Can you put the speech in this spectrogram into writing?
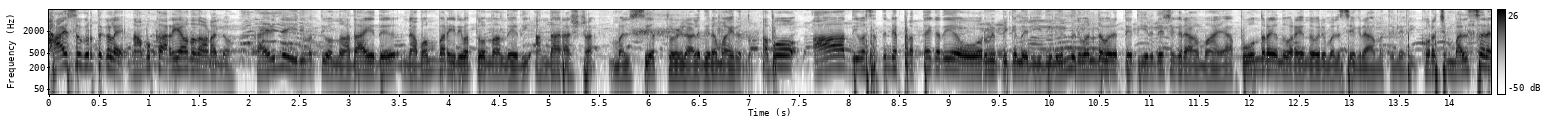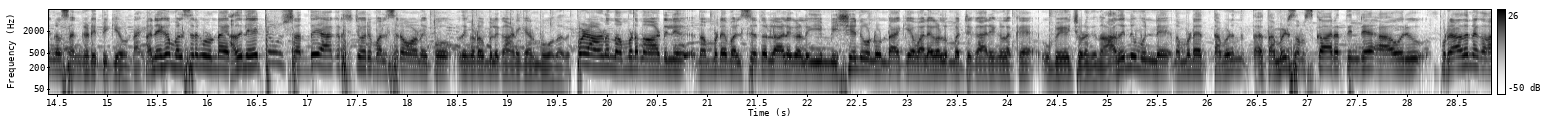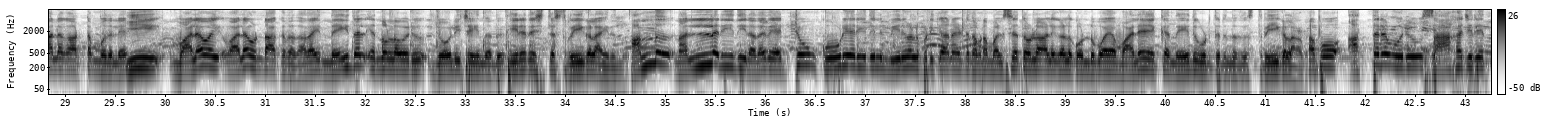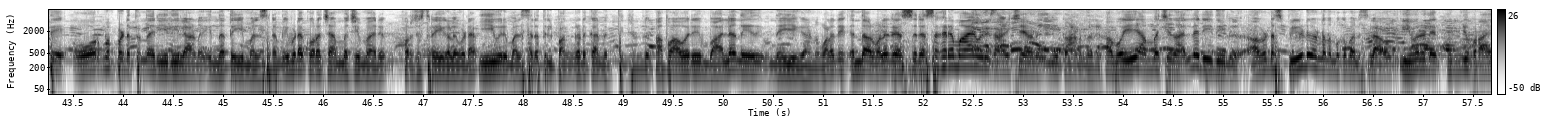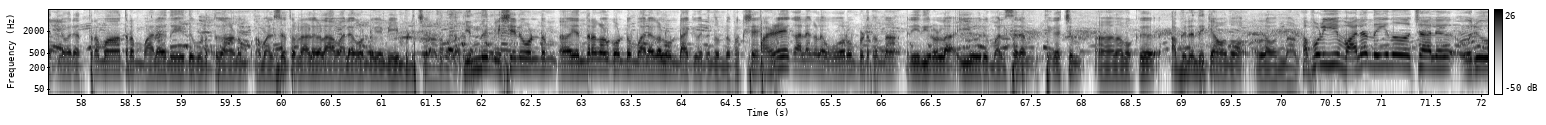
Hi സുഹൃത്തുക്കളെ നമുക്കറിയാവുന്നതാണല്ലോ. കഴിഞ്ഞ ഇരുപത്തിയൊന്ന് അതായത് നവംബർ ഇരുപത്തി ഒന്നാം തീയതി അന്താരാഷ്ട്ര മത്സ്യത്തൊഴിലാളി ദിനമായിരുന്നു. അപ്പോൾ ആ ദിവസത്തിന്റെ പ്രത്യേകതയെ ഓർമ്മിപ്പിക്കുന്ന രീതിയിൽ ഇന്ന് തിരുവനന്തപുരത്തെ തീരദേശ ഗ്രാമമായ പൂന്തറ എന്ന് പറയുന്ന ഒരു മത്സ്യഗ്രാമത്തിൽ കുറച്ച് മത്സരങ്ങൾ സംഘടിപ്പിക്കുകയുണ്ടായി. അനേകം മത്സരങ്ങൾ ഉണ്ടായി. അതിൽ ഏറ്റവും ശ്രദ്ധ ആകർഷിച്ച ഒരു മത്സരമാണ് ഇപ്പോൾ നിങ്ങളുടെ മുമ്പിൽ കാണിക്കാൻ പോകുന്നത്. ഇപ്പോഴാണ് നമ്മുടെ നാട്ടിൽ നമ്മുടെ മത്സ്യത്തൊഴിലാളികൾ ഈ മെഷീൻ കൊണ്ടുണ്ടാക്കിയ വലകളും മറ്റു കാര്യങ്ങളൊക്കെ ഉപയോഗിച്ചു തുടങ്ങുന്നത്. അതിനു മുന്നേ നമ്മുടെ തമിഴ് തമിഴ് സംസ്കാരത്തിന്റെ ആ ഒരു പുരാതന കാലഘട്ടം മുതൽ ഈ വല വല ഉണ്ടാക്കുന്നത് അതായത് എന്നുള്ള ഒരു ജോലി ചെയ്യുന്നത് തീരദേശത്തെ സ്ത്രീകളായിരുന്നു. അന്ന് നല്ല രീതിയിൽ അതായത് ഏറ്റവും കൂടിയ രീതിയിൽ മീനുകൾ പിടിക്കാനായിട്ട് നമ്മുടെ മത്സ്യത്തൊഴിലാളികൾ കൊണ്ടുപോയ വലയൊക്കെ നെയ്ത് കൊടുത്തിരുന്നത് സ്ത്രീകളാണ്. അപ്പോൾ അത്തരം ഒരു സാഹചര്യത്തെ ഓർമ്മപ്പെടുത്തുന്ന രീതിയിലാണ് ഇന്നത്തെ ഈ മത്സരം. ഇവിടെ കുറച്ച് അമ്മച്ചിമാരും കുറച്ച് സ്ത്രീകളും ഇവിടെ ഈ ഒരു മത്സരത്തിൽ പങ്കെടുക്കാൻ എത്തിയിട്ടുണ്ട്. അപ്പോൾ അവർ വല നെയ് നെയ്യുകയാണ്. വളരെ എന്താ വളരെ രസ രസകരമായ ഒരു കാഴ്ചയാണ് ഈ കാണുന്നത്. അപ്പോൾ ഈ അമ്മച്ചി നല്ല രീതിയിൽ അവരുടെ സ്പീഡ് കണ്ട് നമുക്ക് മനസ്സിലാവും ഇവരുടെ കുഞ്ഞു പ്രായത്തിൽ അവർ എത്രമാത്രം വല നെയ്ത് കൊടുത്ത് കാണും. ആ മത്സ്യത്തൊഴിലാളികൾ ആ വല കൊണ്ടുപോയി മീൻ പിടിച്ച് കാണുന്നത്. ഇന്ന് മെഷീൻ കൊണ്ടും യന്ത്രങ്ങൾ കൊണ്ടും വലകൾ ഉണ്ടാക്കി വരുന്നുണ്ട്. പക്ഷേ പഴയ കാലങ്ങളെ ഓർമ്മപ്പെടുത്തുന്ന രീതിയിലുള്ള ഈ ഒരു മത്സരം തികച്ചും നമുക്ക് അഭിനന്ദിക്കാവുന്ന ഉള്ള ഒന്നാണ്. അപ്പോൾ ഈ വല നെയ്യുന്നത് വെച്ചാൽ ഒരു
